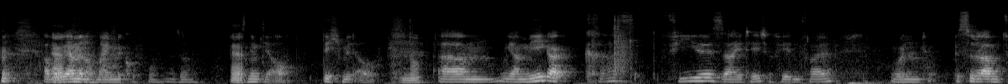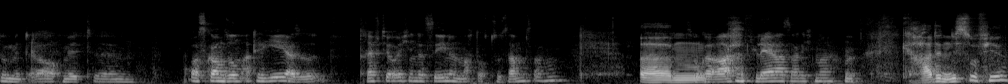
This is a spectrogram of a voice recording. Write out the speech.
Aber ja. wir haben ja noch mein Mikrofon. Also das nimmt ja auch dich mit auf. No. Ähm, ja, mega krass vielseitig auf jeden Fall. Und bist du da ab und zu mit, auch mit ähm, Oskar und so im Atelier? Also trefft ihr euch in der Szene und macht auch zusammen Sachen? Ähm, so Garagenflair, sag ich mal. Gerade nicht so viel.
